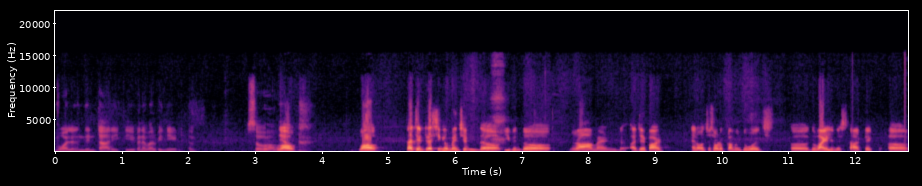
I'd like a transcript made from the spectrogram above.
violin in the entire EP whenever we need him. So Wow. yeah. Wow. Wow. That's interesting. You mentioned uh, even the Ram and Ajay part, and also sort of coming towards uh, the violinist Karthik. Uh,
